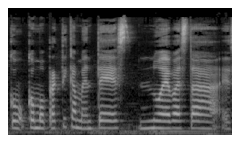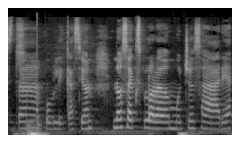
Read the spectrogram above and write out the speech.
como, prácticamente es nueva esta, esta publicación, no se ha explorado mucho esa área.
